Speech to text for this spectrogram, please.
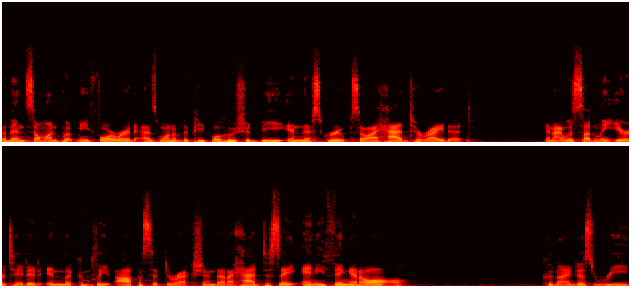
But then someone put me forward as one of the people who should be in this group, so I had to write it. And I was suddenly irritated in the complete opposite direction that I had to say anything at all. Couldn't I just read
